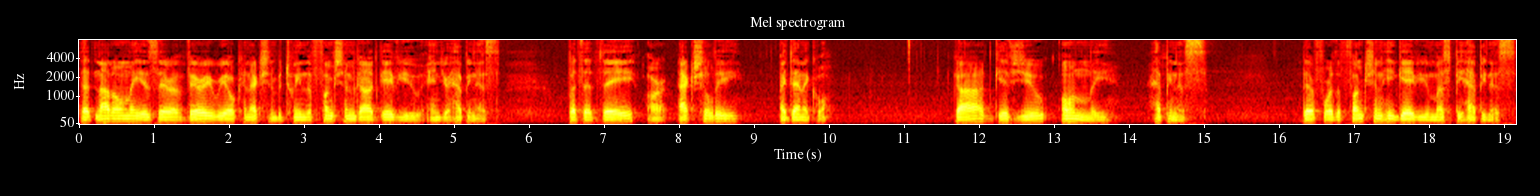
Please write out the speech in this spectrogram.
that not only is there a very real connection between the function God gave you and your happiness, but that they are actually identical. God gives you only happiness. Therefore the function he gave you must be happiness,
